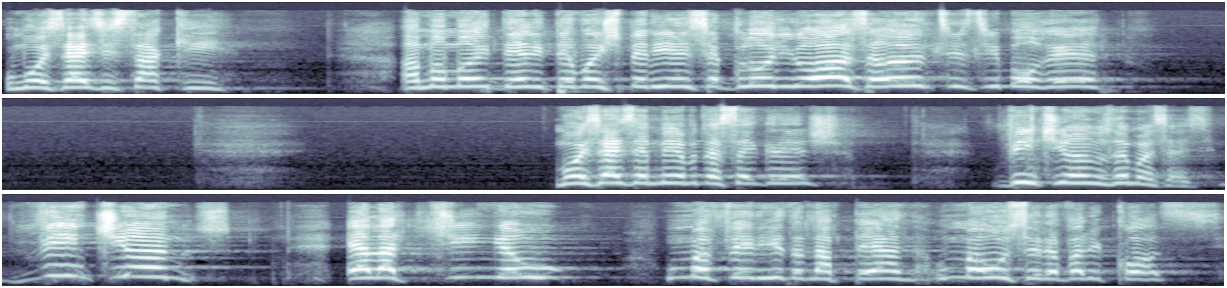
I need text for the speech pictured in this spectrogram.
O Moisés está aqui. A mamãe dele teve uma experiência gloriosa antes de morrer. Moisés é membro dessa igreja. 20 anos, né, Moisés? 20 anos. Ela tinha um, uma ferida na perna, uma úlcera varicose,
